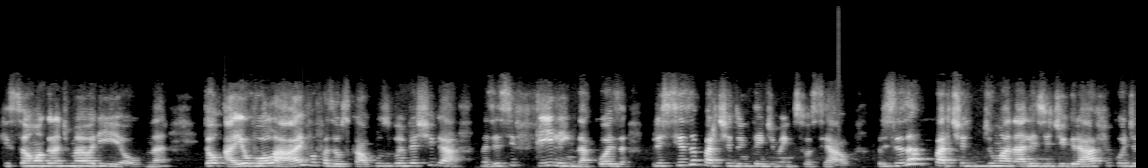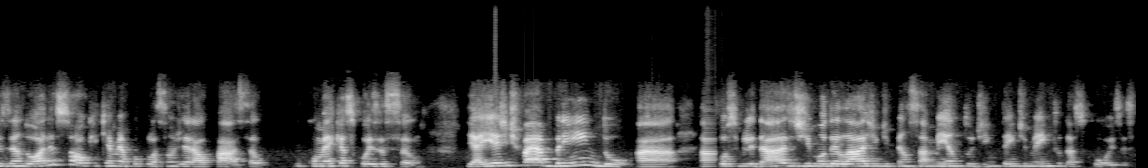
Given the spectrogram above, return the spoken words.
que são a grande maioria, né? Então, aí eu vou lá e vou fazer os cálculos, vou investigar. Mas esse feeling da coisa precisa partir do entendimento social, precisa partir de uma análise de gráfico dizendo, olha só o que, que a minha população geral passa, como é que as coisas são. E aí a gente vai abrindo a, a possibilidades de modelagem de pensamento, de entendimento das coisas.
